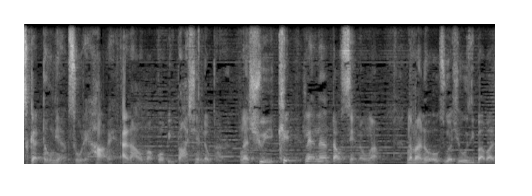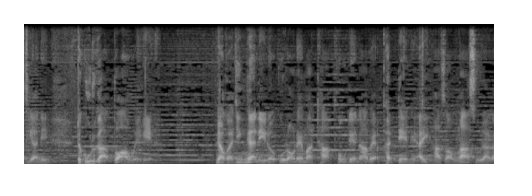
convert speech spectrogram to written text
စကတ်တုံးမြန်ဆိုတဲ့ဟာပဲအဲ့ဒါကိုမှ copy version လုပ်ထားတာငါရွှေခစ်လှန်လှန်တောက်စင်တော့ကငမန်းတို့အုပ်စုကရှိုးစီပါပါစီကနေ တကူးတကသွားဝယ်ခဲ့တာမြောက်ကကြီးငတ်နေတော့ကိုတော်ထဲမှာထဖုန်တင်တာပဲအဖက်တင်တယ်အဲ့ဒီဟာဆောင်ငါဆိုတာက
